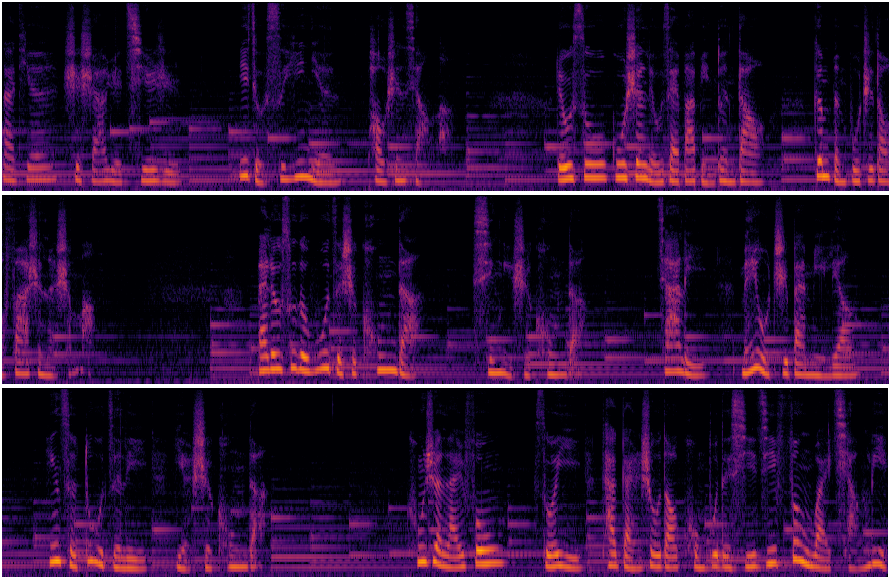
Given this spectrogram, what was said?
那天是十二月七日，一九四一年，炮声响了。流苏孤身留在巴比顿道，根本不知道发生了什么。白流苏的屋子是空的，心里是空的，家里没有置办米粮，因此肚子里也是空的。空穴来风，所以他感受到恐怖的袭击分外强烈。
